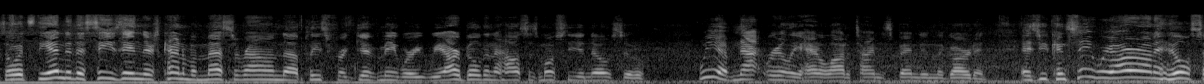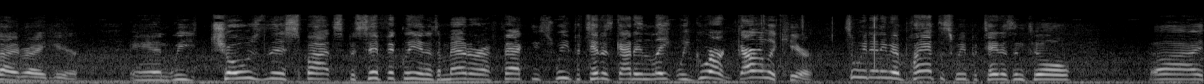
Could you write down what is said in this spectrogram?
So it's the end of the season. There's kind of a mess around. Uh, please forgive me. We're, we are building a house, as most of you know, so we have not really had a lot of time to spend in the garden. As you can see, we are on a hillside right here. And we chose this spot specifically, and as a matter of fact, these sweet potatoes got in late. We grew our garlic here. So we didn't even plant the sweet potatoes until, uh, I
